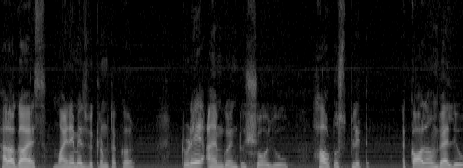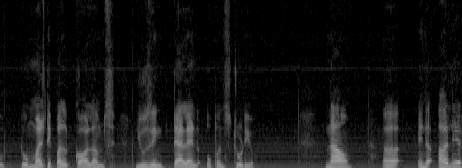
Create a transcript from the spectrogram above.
Hello guys, my name is Vikram Takkar. Today I am going to show you how to split a column value to multiple columns using Talend Open Studio. Now, uh, in the earlier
